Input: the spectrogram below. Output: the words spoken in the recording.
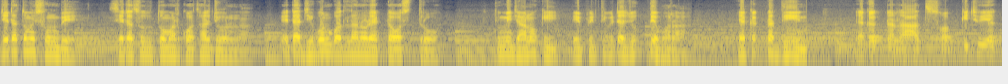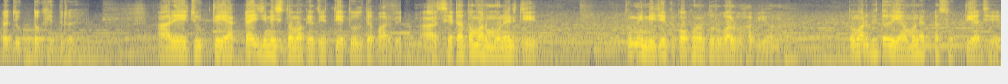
যেটা তুমি শুনবে, সেটা শুধু তোমার কথার জোর না। এটা জীবন বদলানোর একটা অস্ত্র। তুমি জানো কি, এই পৃথিবীটা যুক্তে ভরা। এক একটা দিন, এক একটা রাত সব কিছুই একটা যুক্ত ক্ষেত্রে। আর এই যুক্তে একটাই জিনিস তোমাকে জিতিয়ে তুলতে পারবে, আর সেটা তোমার মনের জিত। তুমি নিজেকে কখনো দুর্বল ভাবিও না। তোমার ভিতরে এমন একটা শক্তি আছে,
